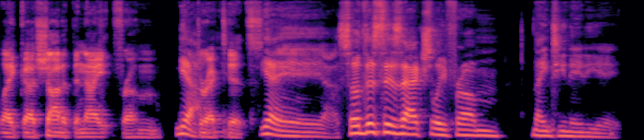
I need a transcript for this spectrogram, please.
like a shot at the night from yeah, direct hits. Yeah, yeah, yeah, yeah. So this is actually from 1988.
